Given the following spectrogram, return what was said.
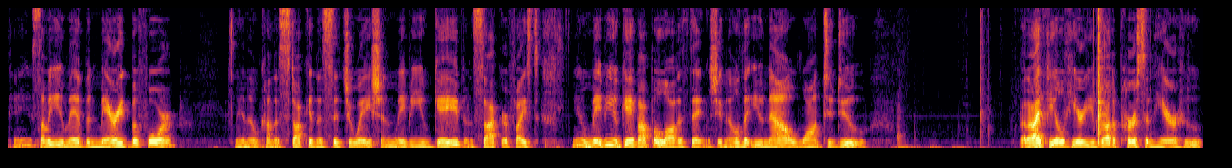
Okay, some of you may have been married before, you know, kind of stuck in a situation. Maybe you gave and sacrificed, you know, maybe you gave up a lot of things, you know, that you now want to do. But I feel here you've got a person here who,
